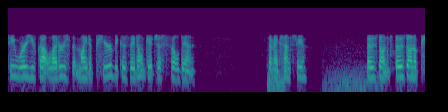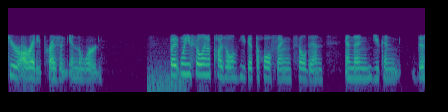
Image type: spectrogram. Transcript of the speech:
see where you've got letters that might appear because they don't get just filled in. Does that make sense to you? Those don't those don't appear already present in the word. But when you fill in a puzzle, you get the whole thing filled in, and then you can this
